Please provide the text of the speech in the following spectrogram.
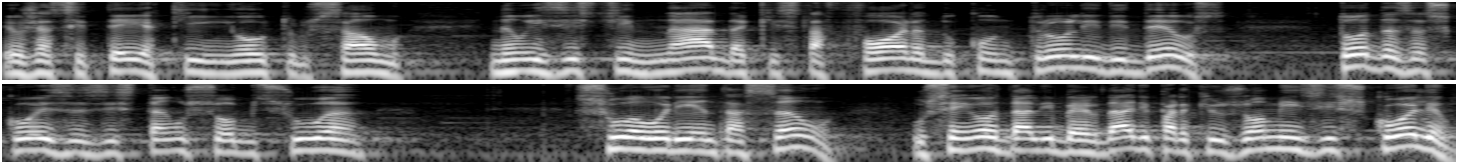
Eu já citei aqui em outro salmo, não existe nada que está fora do controle de Deus. Todas as coisas estão sob sua sua orientação. O Senhor dá liberdade para que os homens escolham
